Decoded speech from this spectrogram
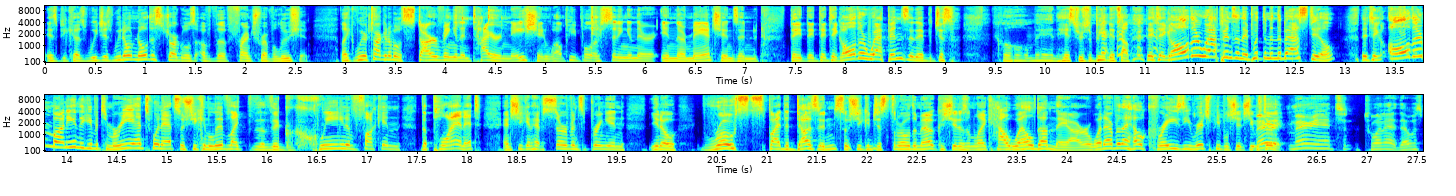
is because we just we don't know the struggles of the French Revolution. Like we were talking about starving an entire nation while people are sitting in their in their mansions and they they, they take all their weapons and they just oh man, history's repeating itself. they take all their weapons and they put them in the Bastille. They take all their money and they give it to Marie Antoinette so she can live like the, the queen of fucking the planet and she can have servants bring in you know roasts by the dozen so she can just throw them out because she doesn't like how well done they are or whatever the hell crazy rich people shit she was Mary, doing. Mary Antoinette, that was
